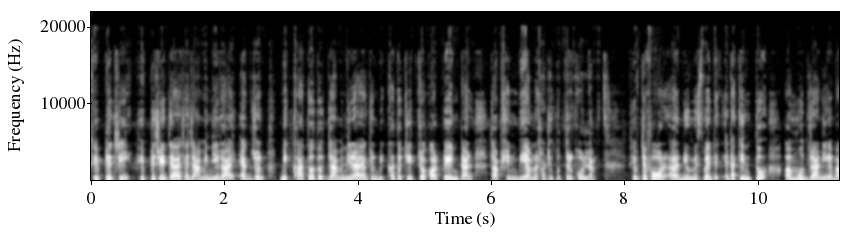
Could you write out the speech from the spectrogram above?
ফিফটি থ্রি ফিফটি থ্রিতে আছে যামিনী রায় একজন বিখ্যাত, তো যামিনী রায় একজন বিখ্যাত চিত্রকর পেইন্টার তো অপশন বি আমরা সঠিক উত্তর করলাম। ফিফটি ফোর নিউমিসমেটিক এটা কিন্তু মুদ্রা নিয়ে বা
